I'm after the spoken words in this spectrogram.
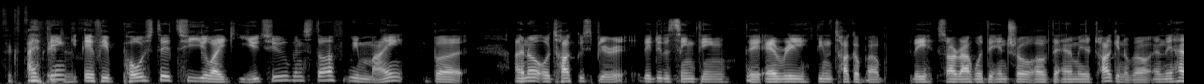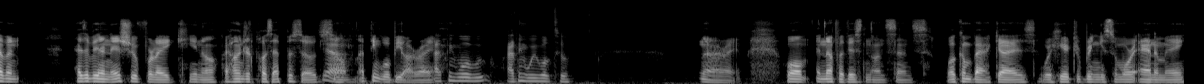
Sixteen. I think if we post it to you like YouTube and stuff, we might. But I know Otaku Spirit, they do the same thing. They everything they talk about, they start off with the intro of the anime they're talking about, and they haven't hasn't been an issue for like you know 500 plus episodes. Yeah. So I think we'll be all right. I think we'll I think we will too. All right. Well, enough of this nonsense. Welcome back, guys. We're here to bring you some more anime,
